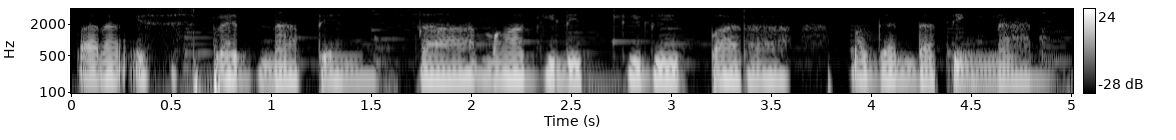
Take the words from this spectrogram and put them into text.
Parang isi-spread natin sa mga gilid-gilid para maganda tingnan.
